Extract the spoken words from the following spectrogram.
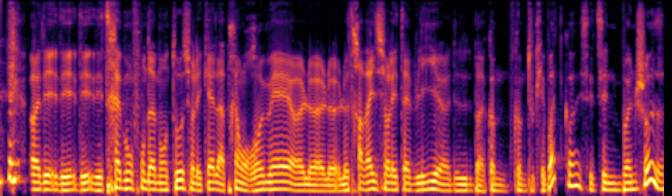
des, des, des, très bons fondamentaux sur lesquels après on remet euh, le, le, travail sur l'établi, euh, bah, comme, comme toutes les boîtes. quoi. C'est une bonne chose.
